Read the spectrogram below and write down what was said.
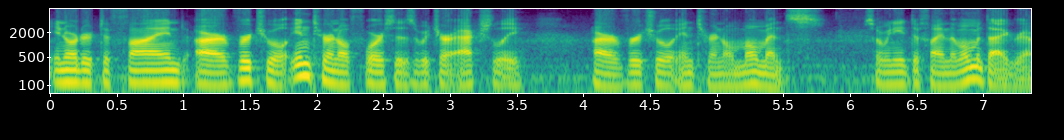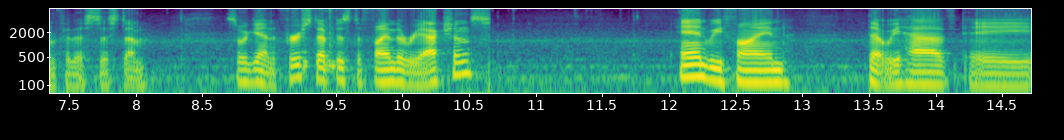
in order to find our virtual internal forces, which are actually our virtual internal moments. So we need to find the moment diagram for this system. So again, first step is to find the reactions. And we find that we have a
